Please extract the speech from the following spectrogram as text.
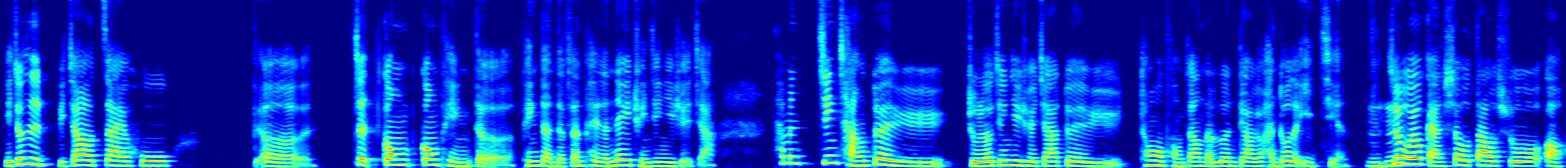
也就是比较在乎呃这公公平的平等的分配的那一群经济学家，他们经常对于主流经济学家对于通货膨胀的论调有很多的意见，嗯，所以我有感受到说，哦，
